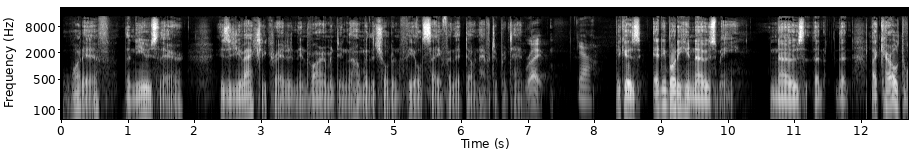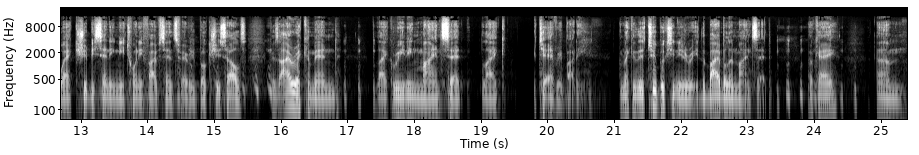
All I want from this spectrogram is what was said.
what if the news there is that you've actually created an environment in the home where the children feel safe and they don't have to pretend? Right. Yeah. Because anybody who knows me knows that that like Carol Dweck should be sending me 25 cents for every book she sells because I recommend like reading mindset like to everybody. I'm like there's two books you need to read, the Bible and mindset. Okay? Um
